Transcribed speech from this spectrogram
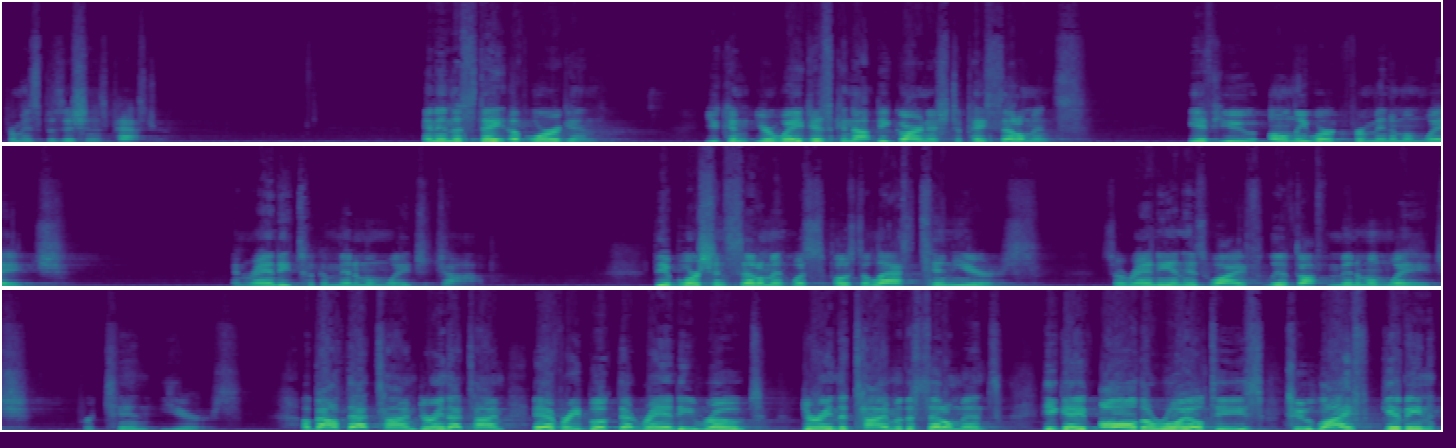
from his position as pastor. And in the state of Oregon, you can, your wages cannot be garnished to pay settlements if you only work for minimum wage. And Randy took a minimum wage job. The abortion settlement was supposed to last 10 years. So Randy and his wife lived off minimum wage for 10 years. About that time, during that time, every book that Randy wrote during the time of the settlement, he gave all the royalties to life giving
